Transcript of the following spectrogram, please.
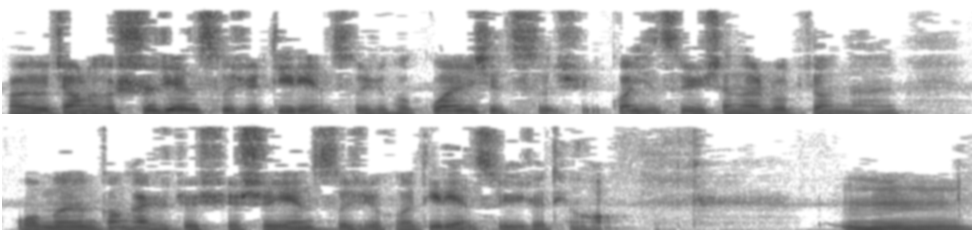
然后又讲了个时间次序、地点次序和关系次序。关系次序相对来说比较难，我们刚开始就学时间次序和地点次序就挺好。嗯，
